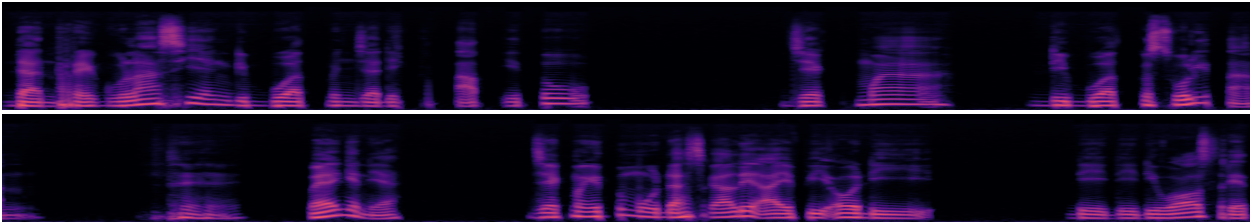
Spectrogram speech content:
Dan regulasi yang dibuat menjadi ketat itu Jack Ma dibuat kesulitan. Bayangin ya. Jack Ma itu mudah sekali IPO di di di, di Wall Street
